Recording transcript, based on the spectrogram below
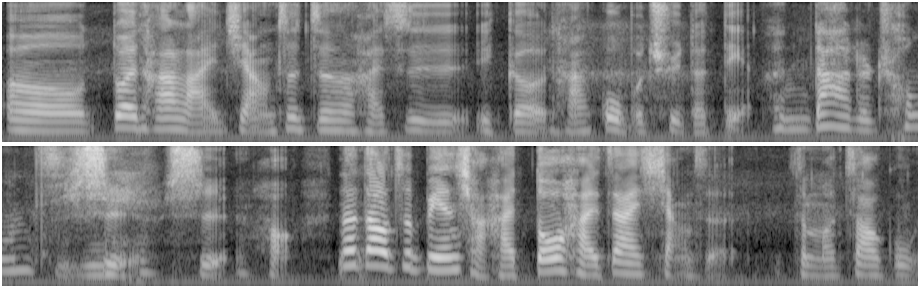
呃，对他来讲，这真的还是一个他过不去的点，很大的冲击，是是，好，那到这边小孩都还在想着怎么照顾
